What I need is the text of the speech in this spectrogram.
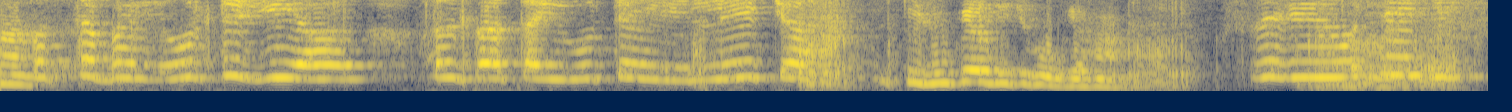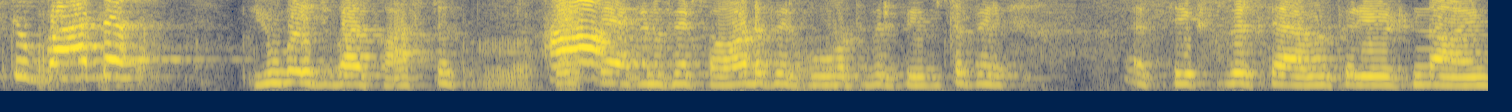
ਹਾਂ। ਉੱਤੇ ਬਈ ਉੱਤੇ ਜੀ ਆ ਅਲਬਤਾ ਉੱਤੇ ਲੈ ਚ। ਤੂੰ ਯੂਕੇਜੀ ਚ ਹੋ ਗਿਆ ਹਾਂ। ਫਿਰ ਉੱਤੇ ਜੀ ਤੋਂ ਬਾਅਦ ਯੂਕੇਜੀ ਬਾਈ ਫਾਸਟ ਫਿਰ ਹਾਂ। ਸੈਕੰਡ ਫਿਰ ਥਰਡ ਫਿਰ ਫੋਰਥ ਫਿਰ ਫਿਫਥ ਫਿਰ 6 ਫਿਰ 7 ਫਿਰ 8 9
